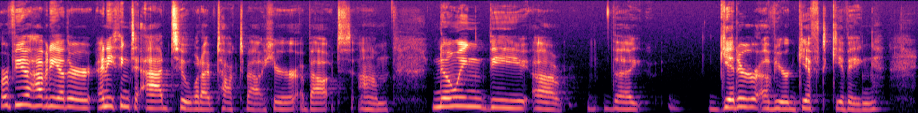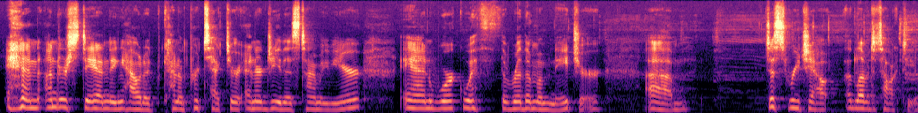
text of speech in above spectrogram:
or if you have any other anything to add to what I've talked about here about um, knowing the uh, the getter of your gift giving and understanding how to kind of protect your energy this time of year and work with the rhythm of nature, um, just reach out. I'd love to talk to you.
